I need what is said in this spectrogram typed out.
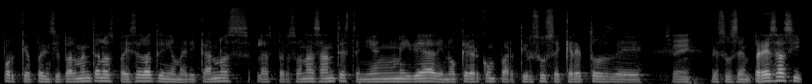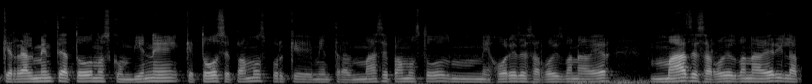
porque principalmente en los países latinoamericanos las personas antes tenían una idea de no querer compartir sus secretos de, de, sus empresas y que realmente a todos nos conviene que todos sepamos porque mientras más sepamos todos, mejores desarrollos van a haber, más desarrollos van a haber y, la,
